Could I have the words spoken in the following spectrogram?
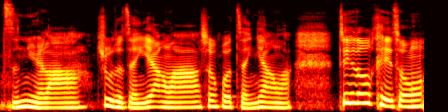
子女啦，住的怎样啦，生活怎样啦，这些都可以从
